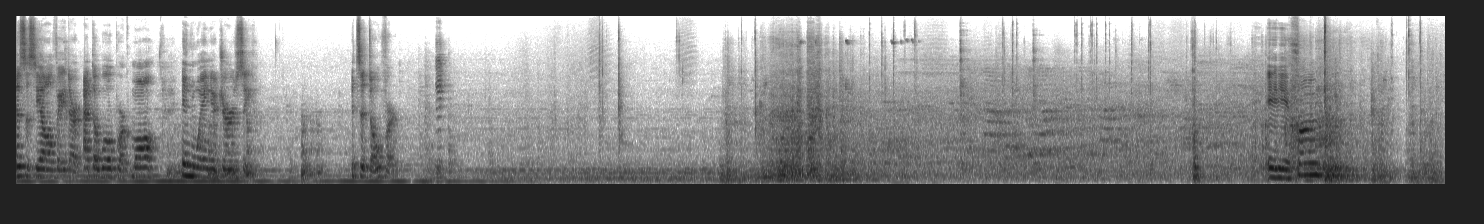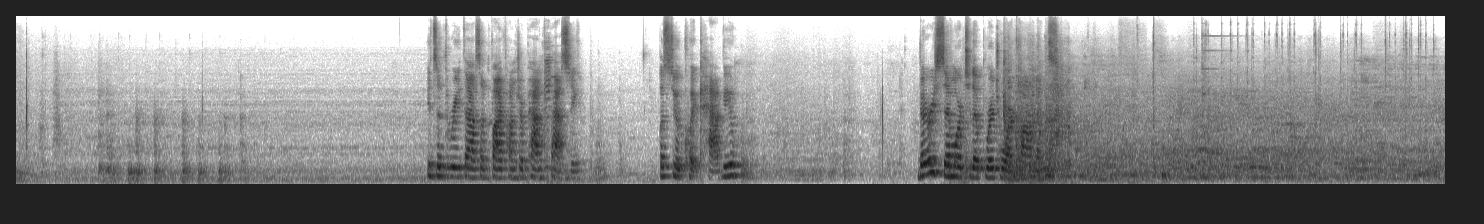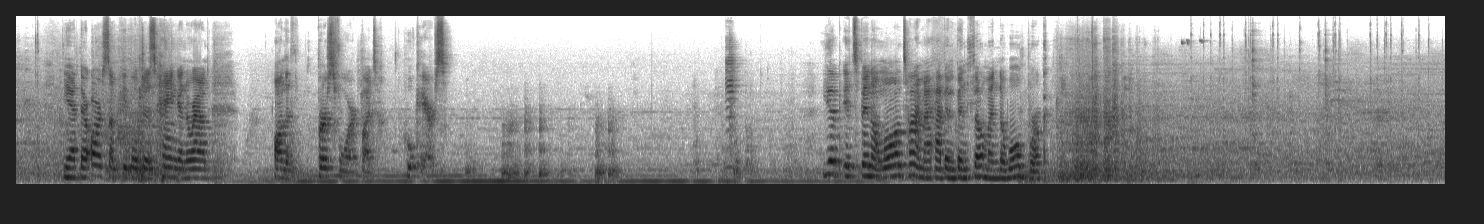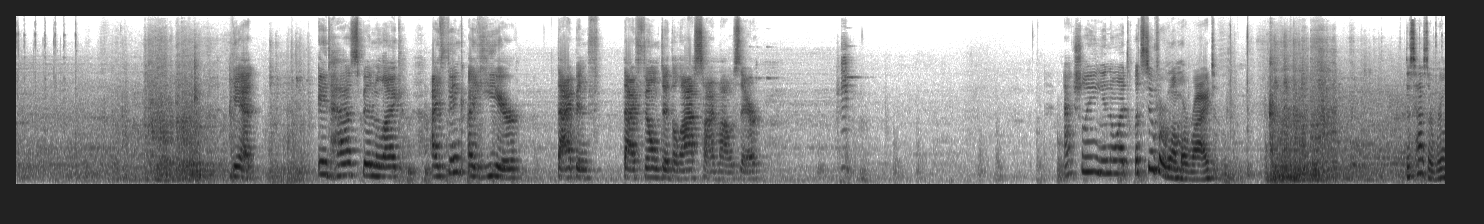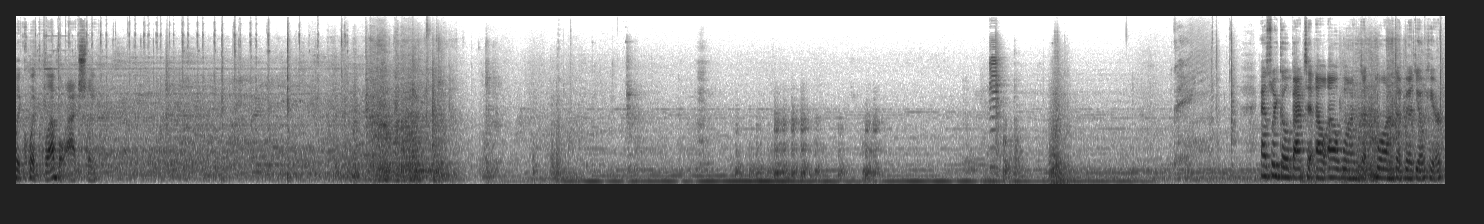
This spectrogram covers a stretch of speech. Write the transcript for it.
This is the elevator at the Willowbrook Mall in Wayne, New Jersey. It's a Dover. Eighty-eight phone. It's a 3,500 pound capacity. Let's do a quick have you. Very similar to the Bridgewater Commons. Yeah, there are some people just hanging around on the first floor, but who cares? Yep, it's been a long time I haven't been filming the Willowbrook. Yeah, it has been like I think a year that I've been that I filmed it the last time I was there. Actually, you know what? Let's do for one more ride. This has a really quick level, actually. Okay. As we go back to LL, we'll the video here.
